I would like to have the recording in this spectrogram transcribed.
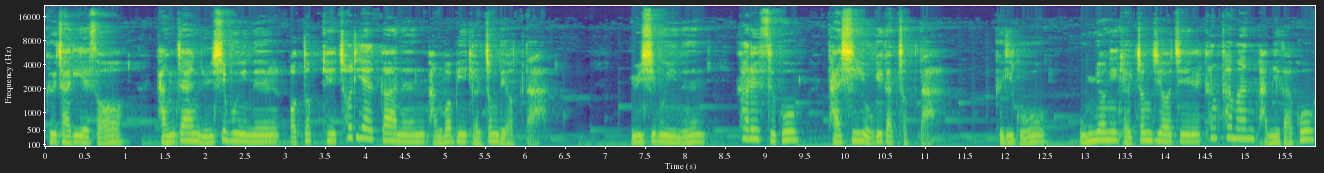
그 자리에서 당장 윤씨 부인을 어떻게 처리할까 하는 방법이 결정되었다. 윤씨 부인은 칼을 쓰고 다시 옥에 갇혔다. 그리고 운명이 결정지어질 캄캄한 밤이 가고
